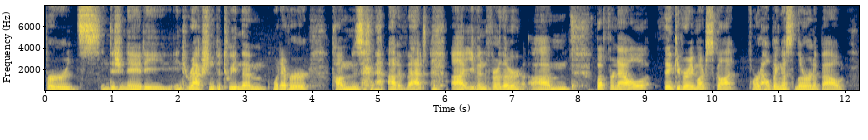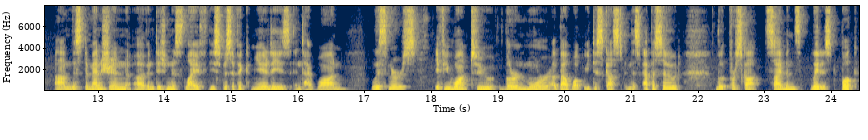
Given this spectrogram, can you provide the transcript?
birds, indigeneity, interactions between them, whatever comes out of that, uh, even further. Um, but for now, thank you very much, Scott, for helping us learn about um, this dimension of Indigenous life, these specific communities in Taiwan. Listeners, if you want to learn more about what we discussed in this episode, look for Scott Simon's latest book,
